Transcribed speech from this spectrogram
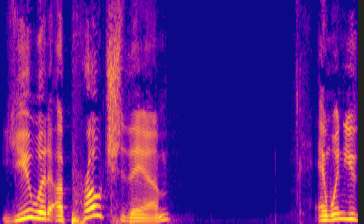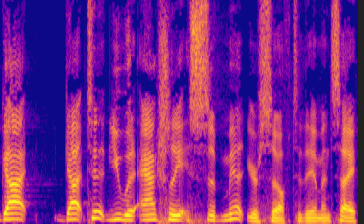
you would approach them and when you got got to it, you would actually submit yourself to them and say,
